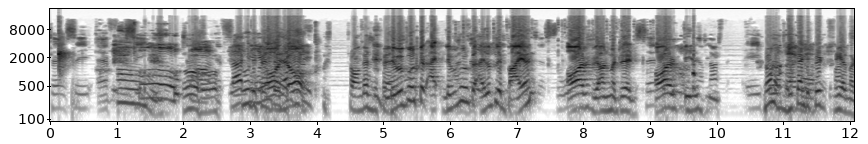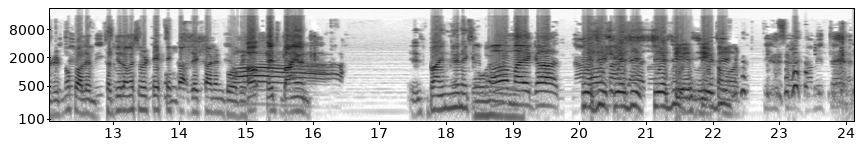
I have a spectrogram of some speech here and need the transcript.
Chelsea FC. Oh, Oh, FC. Lucky Two you. Oh, no. Strongest defense. Liverpool could I, Liverpool could either play Bayern or Real Madrid or PSG. No, no, we we can can defeat Real Madrid, no problem. Sergio Ramos will take a ca- red card and go away. Oh, it's Bayern. It's Bayern Munich. Oh, Oh my god. PSG, PSG, PSG, PSG, come on. Teams, uh, Hamit, uh, and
